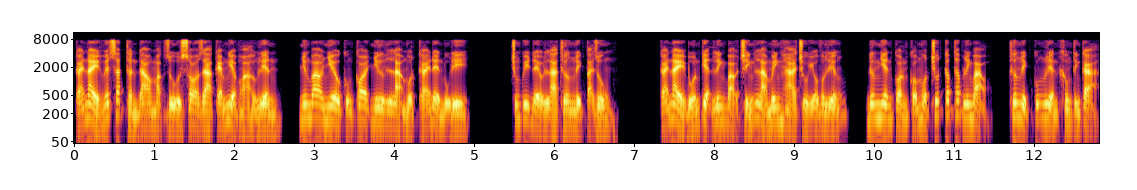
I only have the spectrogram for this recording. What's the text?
cái này huyết sắt thần đao mặc dù so ra kém nghiệp hỏa hồng liên, nhưng bao nhiêu cũng coi như là một cái đền bù đi. Trung quy đều là thương lịch tại dùng. Cái này bốn kiện linh bảo chính là minh hà chủ yếu vô liếng đương nhiên còn có một chút cấp thấp linh bảo, thương lịch cũng liền không tính cả,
